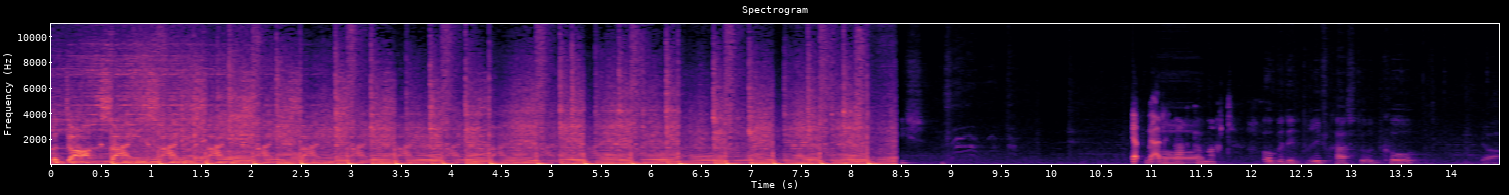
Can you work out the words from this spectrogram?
the dark side, side, side, side, side. Ihr habt mir alle oh, nachgemacht. Oh, Unbedingt Briefkasten und Co. Ja,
